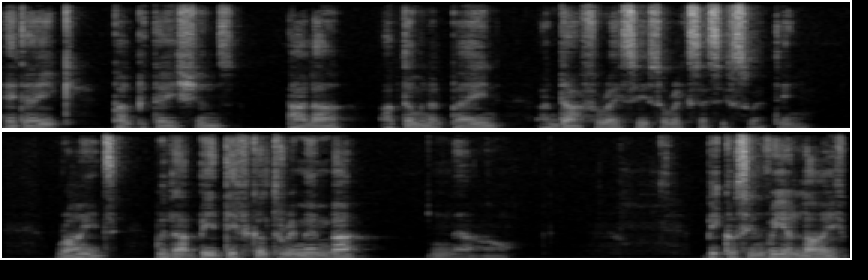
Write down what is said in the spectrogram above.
headache, palpitations, pallor, abdominal pain, and diaphoresis or excessive sweating. Right, will that be difficult to remember? No. Because in real life,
